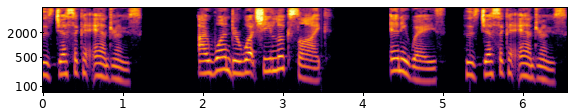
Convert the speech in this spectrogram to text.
Who's Jessica Andrews? I wonder what she looks like. Anyways, who's Jessica Andrews?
